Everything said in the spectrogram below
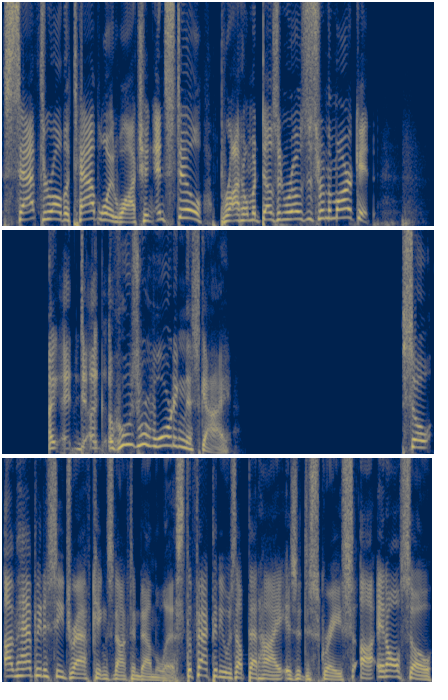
sat through all the tabloid watching, and still brought home a dozen roses from the market. I, I, who's rewarding this guy? So I'm happy to see DraftKings knocked him down the list. The fact that he was up that high is a disgrace, uh, and also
